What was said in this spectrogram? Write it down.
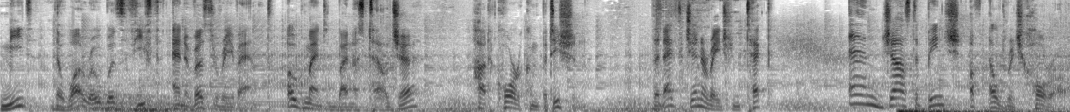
Meet the War Robots 5th anniversary event, augmented by nostalgia, hardcore competition, the next generation tech, and just a pinch of eldritch horror.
